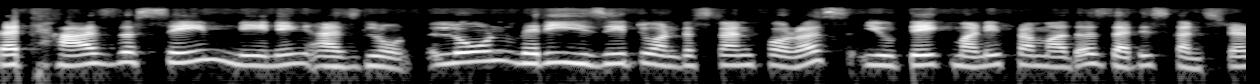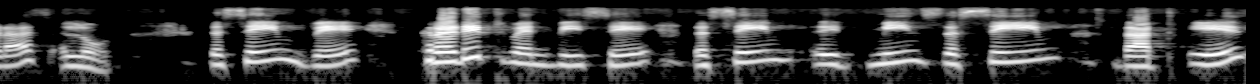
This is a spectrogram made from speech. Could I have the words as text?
that has the same meaning as loan. Loan, very easy to understand for us. You take money from others, that is considered as a loan. The same way, credit, when we say the same, it means the same that is.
